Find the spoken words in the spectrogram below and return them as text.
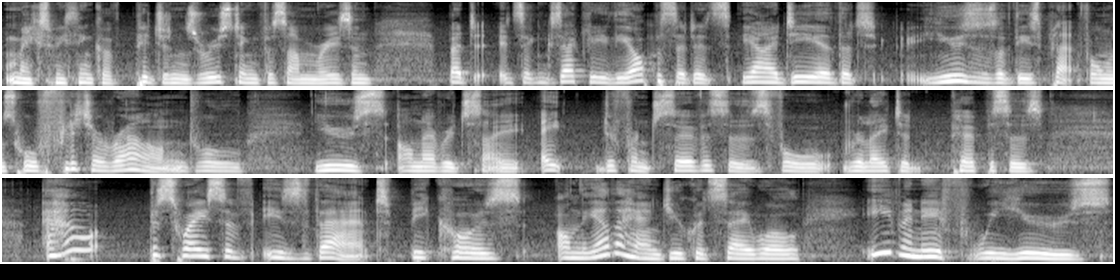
makes me think of pigeons roosting for some reason. But it's exactly the opposite. It's the idea that users of these platforms will flit around, will use, on average, say, eight different services for related purposes. How persuasive is that? Because, on the other hand, you could say, well, even if we use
